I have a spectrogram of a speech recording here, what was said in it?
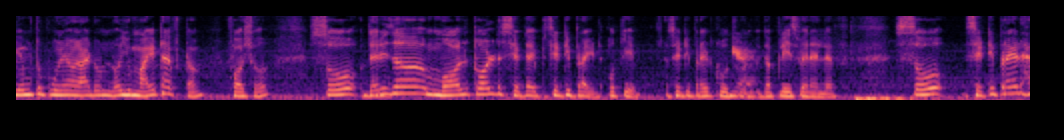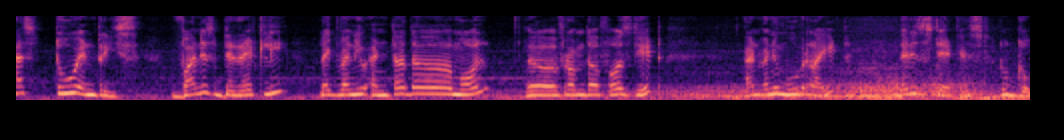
came to pune or i don't know you might have come for sure. So there is a mall called city, city pride. Okay city pride clothes Yeah. the place where i live. So city pride has two entries. One is directly like when you enter the mall uh, from the first gate and when you move right there is a staircase to go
